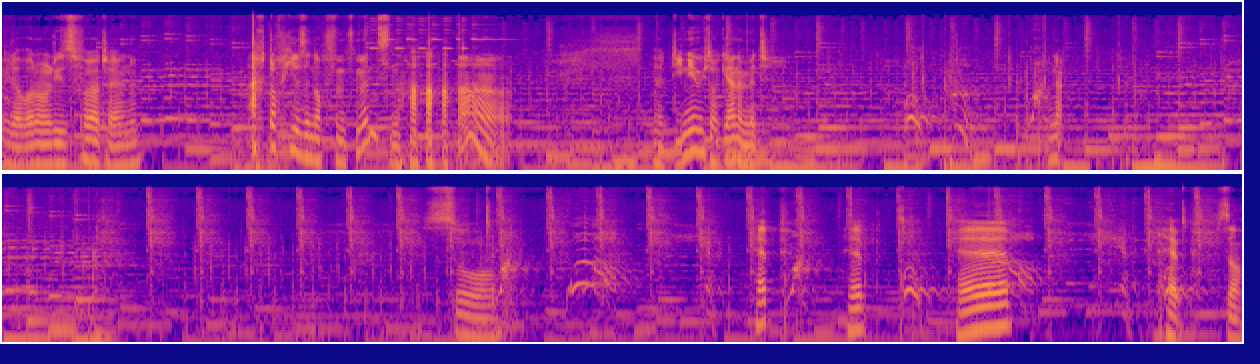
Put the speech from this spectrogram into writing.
Nee, da war noch dieses Feuerteil, ne? Ach doch, hier sind noch fünf Münzen. Hahaha. ja, die nehme ich doch gerne mit. Na. So. Hep. Hep. Hep. Hep. So.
